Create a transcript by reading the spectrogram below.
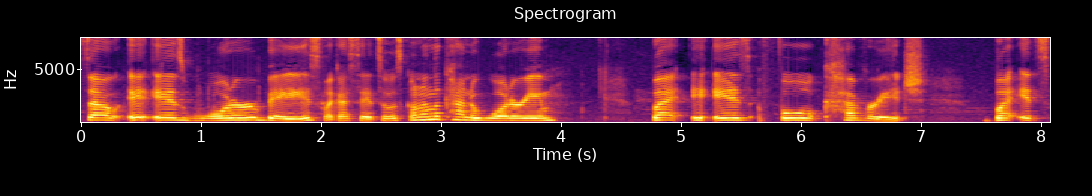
So it is water based, like I said, so it's going to look kind of watery, but it is full coverage, but it's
